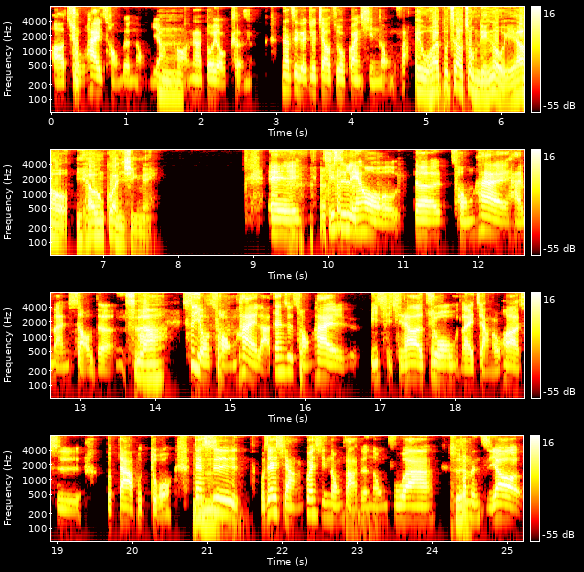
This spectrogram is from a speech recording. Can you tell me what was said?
啊、呃、除害虫的农药，哦、嗯，那都有可能。那这个就叫做惯行农法。哎、欸，我还不知道种莲藕也要也要用惯行呢。哎、欸，其实莲藕的虫害还蛮少的。是啊，是有虫害啦，但是虫害比起其他的作物来讲的话是不大不多。但是我在想，惯行农法的农夫啊，他们只要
